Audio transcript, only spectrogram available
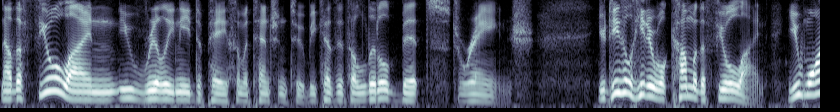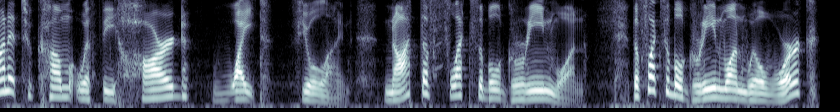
Now, the fuel line you really need to pay some attention to because it's a little bit strange. Your diesel heater will come with a fuel line. You want it to come with the hard white fuel line, not the flexible green one. The flexible green one will work,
